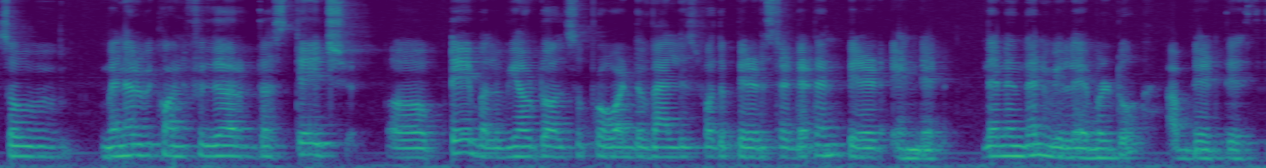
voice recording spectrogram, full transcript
So whenever we configure the stage uh, table, we have to also provide the values for the period started and period ended. Then and then we'll able to update this.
